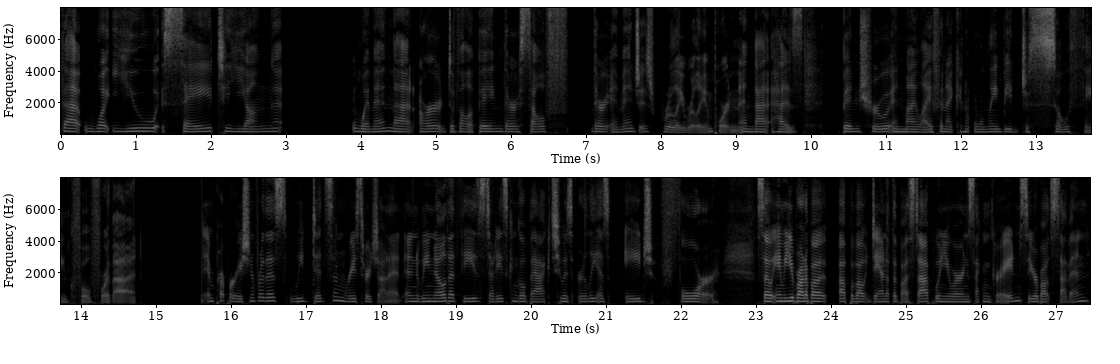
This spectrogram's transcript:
that what you say to young women that are developing their self, their image is really, really important. And that has been true in my life. And I can only be just so thankful for that. In preparation for this, we did some research on it, and we know that these studies can go back to as early as age four. So, Amy, you brought about, up about Dan at the bus stop when you were in second grade. So, you're about seven.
